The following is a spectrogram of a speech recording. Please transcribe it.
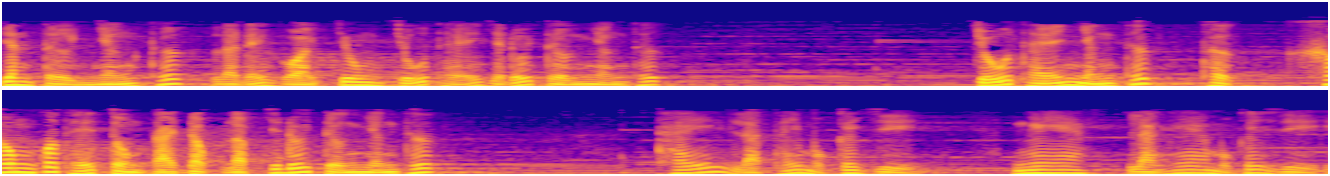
danh từ nhận thức là để gọi chung chủ thể và đối tượng nhận thức. Chủ thể nhận thức thực không có thể tồn tại độc lập với đối tượng nhận thức. Thấy là thấy một cái gì, nghe là nghe một cái gì,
